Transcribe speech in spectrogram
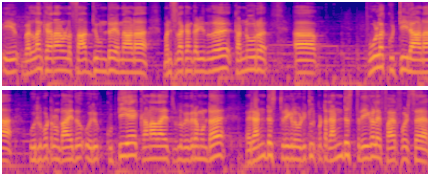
ഈ- വെള്ളം കയറാനുള്ള സാധ്യതയുണ്ട് എന്നാണ് മനസ്സിലാക്കാൻ കഴിയുന്നത്. കണ്ണൂർ പൂളക്കുറ്റിയിലാണ് ഉരുൾപൊട്ടലുണ്ടായത്. ഒരു കുട്ടിയെ കാണാതായിട്ടുള്ള വിവരമുണ്ട്. രണ്ട് സ്ത്രീകൾ ഒഴുക്കിൽപ്പെട്ട രണ്ട് സ്ത്രീകളെ ഫയർഫോഴ്സ്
